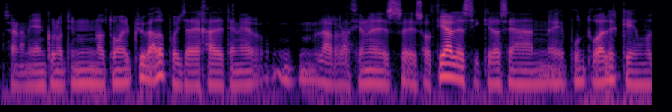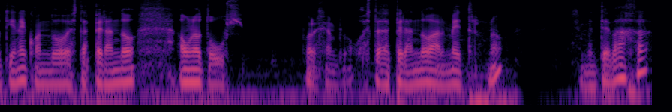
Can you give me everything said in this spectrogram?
O sea, en la medida en que uno tiene un automóvil privado, pues ya deja de tener las relaciones eh, sociales, siquiera sean eh, puntuales, que uno tiene cuando está esperando a un autobús, por ejemplo, o está esperando al metro, ¿no? Simplemente baja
